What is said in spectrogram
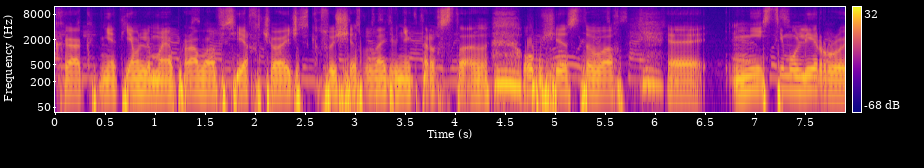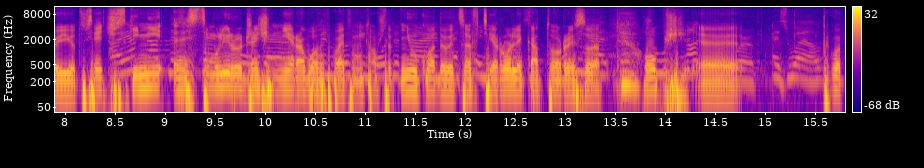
как неотъемлемое право всех человеческих существ. Вы знаете, в некоторых обществах э, не стимулируют, всячески не э, стимулируют женщин не работать, поэтому потому что это не укладывается в те роли, которые общ, э, Так вот,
